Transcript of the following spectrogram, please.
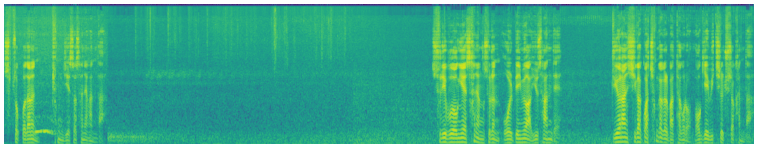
숲속보다는 평지에서 사냥한다. 수리부엉이의 사냥술은 올빼미와 유사한데 뛰어난 시각과 청각을 바탕으로 먹이의 위치를 추적한다.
